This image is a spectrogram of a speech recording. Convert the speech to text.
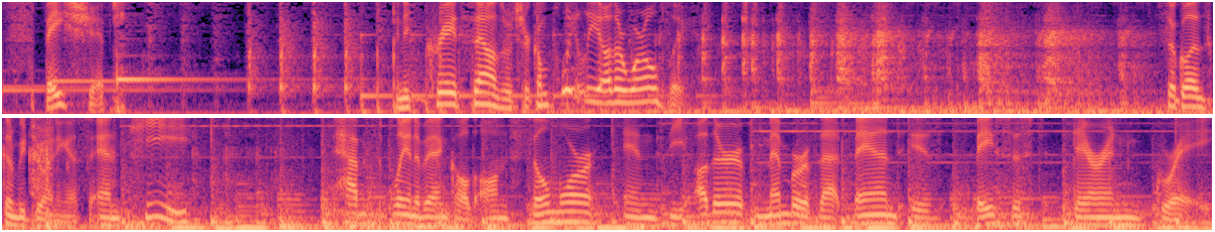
spaceship. And he creates sounds which are completely otherworldly. So Glenn's going to be joining us, and he happens to play in a band called On Fillmore, and the other member of that band is bassist Darin Gray.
